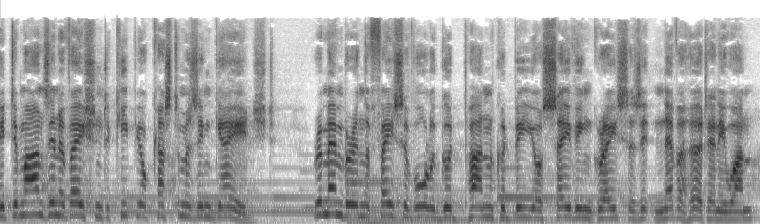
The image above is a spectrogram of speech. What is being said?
It demands innovation to keep your customers engaged. Remember, in the face of all a good pun could be your saving grace as it never hurt anyone.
